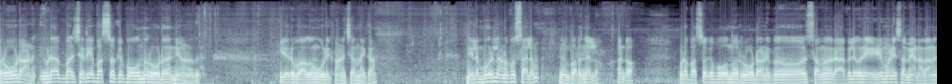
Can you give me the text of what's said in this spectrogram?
റോഡാണ്. ഇവിടെ ചെറിയ ബസ്സൊക്കെ പോകുന്ന റോഡ് തന്നെയാണത്. ഈ ഒരു ഭാഗവും കൂടി കാണിച്ചു തന്നേക്കാം. നിലമ്പൂരിലാണ് ഇപ്പോൾ സ്ഥലം. ഞാൻ പറഞ്ഞല്ലോ. കണ്ടോ? ഇവിടെ ബസ്സൊക്കെ പോകുന്ന ഒരു റോഡാണ്. ഇപ്പോൾ സമയം രാവിലെ ഒരു ഏഴ് മണി സമയമാണ് അതാണ്.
